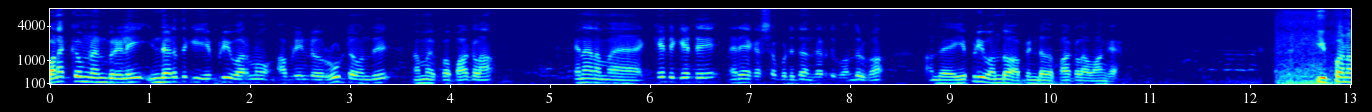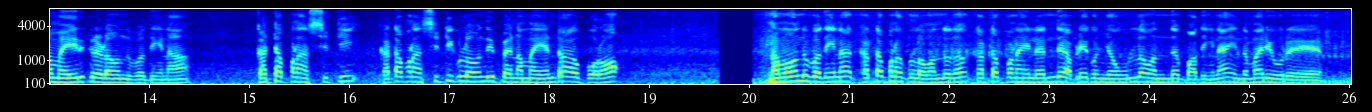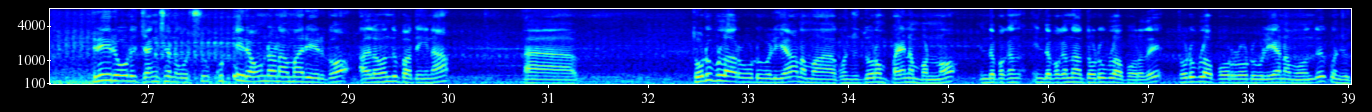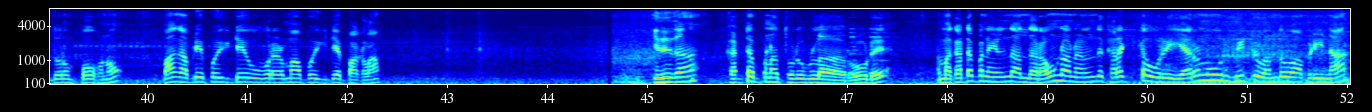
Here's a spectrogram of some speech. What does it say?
வணக்கம் நண்பர்களே. இந்த இடத்துக்கு எப்படி வரணும் அப்படின்ற ரூட்டை வந்து நம்ம இப்போ பார்க்கலாம். ஏன்னா நம்ம கேட்டு கேட்டு நிறைய கஷ்டப்பட்டு தான் அந்த இடத்துக்கு வந்திருக்கோம். அந்த எப்படி வந்தோம் அப்படின்றத பார்க்கலாம் வாங்க. இப்போ நம்ம இருக்கிற இடம் வந்து பார்த்தீங்கன்னா கட்டப்பனா சிட்டி. கட்டப்பனா சிட்டிக்குள்ளே வந்து இப்போ நம்ம என்ட்ராக போகிறோம் நம்ம வந்து பார்த்திங்கன்னா கட்டப்பனைக்குள்ளே வந்ததும் கட்டப்பனையிலேருந்து அப்படியே கொஞ்சம் உள்ளே வந்து பார்த்தீங்கன்னா இந்த மாதிரி ஒரு த்ரீ ரோடு ஜங்ஷன் ஒரு சு குட்டி ரவுண்டான மாதிரி இருக்கும். அதில் வந்து பார்த்தீங்கன்னா தொடுபுலா ரோடு வழியாக நம்ம கொஞ்சம் தூரம் பயணம் பண்ணோம் இந்த பக்கம் இந்த பக்கம் தான் தொடுபுலா போகிறது தொடுபுலா போகிற ரோடு வழியாக நம்ம வந்து கொஞ்சம் தூரம் போகணும். வாங்க அப்படியே போய்க்கிட்டே ஒவ்வொரு இடமா போய்க்கிட்டே பார்க்கலாம் இதுதான் கட்டப்பனை தொடுபுலா ரோடு. நம்ம கட்டப்பனையிலேருந்து அந்த ரவுண்டானிலேருந்து கரெக்டாக ஒரு இரநூறு மீட்ரு வந்தோம் அப்படின்னா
